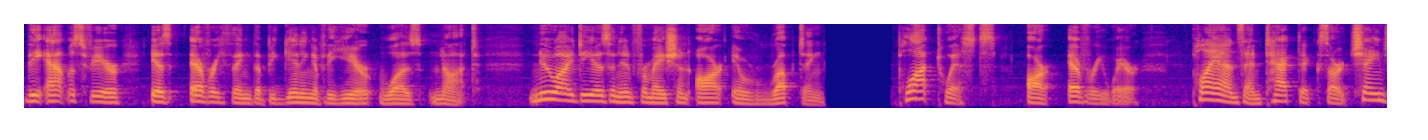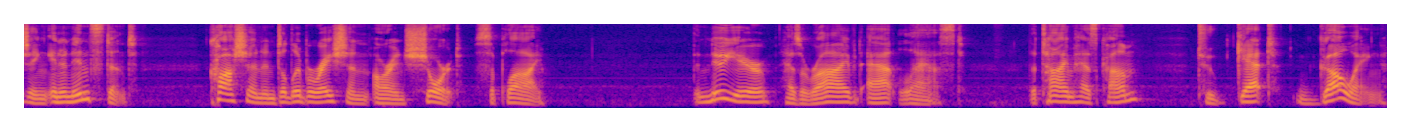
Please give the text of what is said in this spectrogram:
The atmosphere is everything the beginning of the year was not. New ideas and information are erupting. Plot twists are everywhere. Plans and tactics are changing in an instant. Caution and deliberation are in short supply. The new year has arrived at last. The time has come to get going.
